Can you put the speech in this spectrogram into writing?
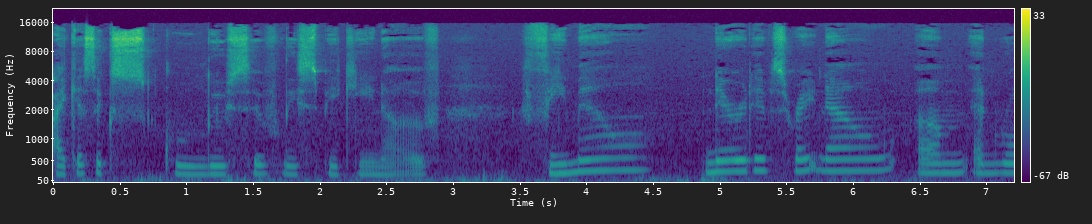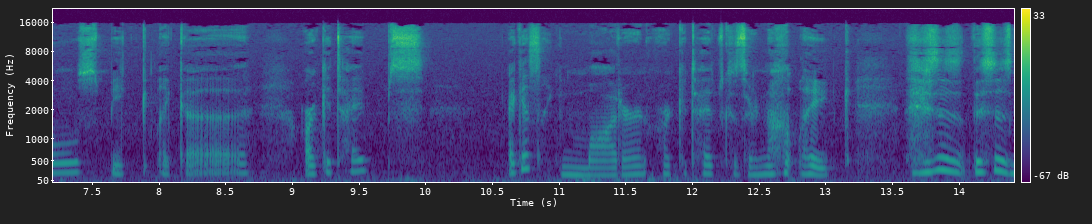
I guess exclusively speaking of female narratives right now um and roles speak like uh archetypes. I guess like modern archetypes because they're not like this is this is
